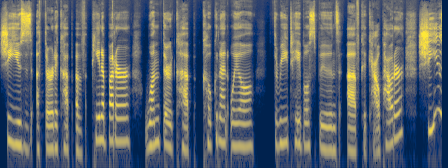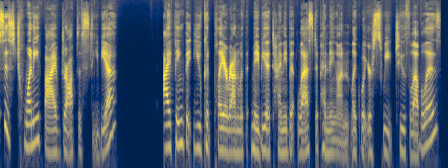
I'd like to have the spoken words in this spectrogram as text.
She uses a third a cup of peanut butter, one third cup coconut oil, three tablespoons of cacao powder. She uses 25 drops of stevia. I think that you could play around with maybe a tiny bit less depending on like what your sweet tooth level is,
